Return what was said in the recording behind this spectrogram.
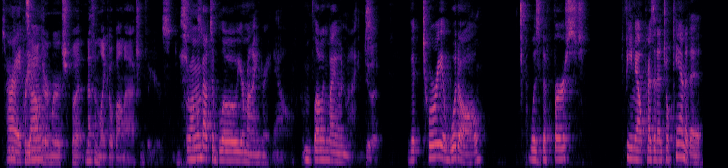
It's pretty, right, pretty so- out there merch, but nothing like Obama action figures. so I'm about to blow your mind right now. I'm blowing my own mind. do it. Victoria Woodhull was the first female presidential candidate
